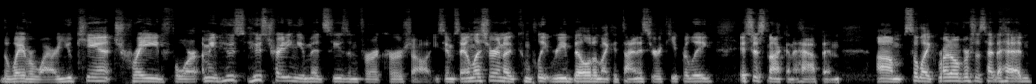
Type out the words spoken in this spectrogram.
the waiver wire. You can't trade for. I mean, who's who's trading you midseason for a Kershaw? You see what I'm saying? Unless you're in a complete rebuild in like a dynasty or a keeper league, it's just not going to happen. Um, so like Redo versus head to head.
